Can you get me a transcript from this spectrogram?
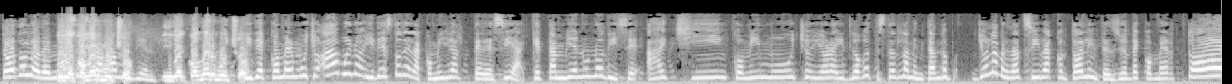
Todo lo demás Y de comer mucho. bien. Y de comer mucho. Y de comer mucho. Ah, bueno, y de esto de la comida te decía, que también uno dice, ay, chin, comí mucho y ahora, y luego te estás lamentando. Yo la verdad sí iba con toda la intención de comer todo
